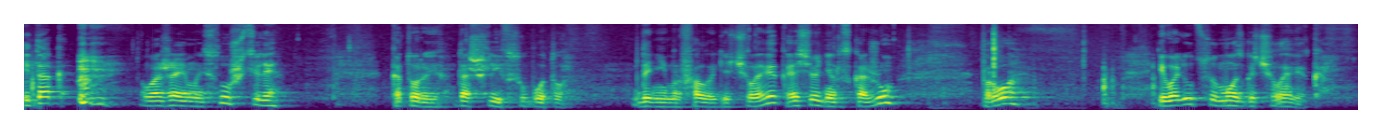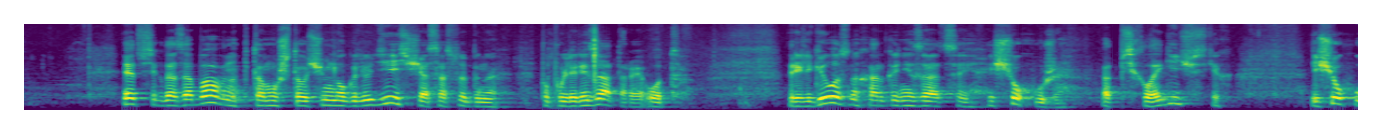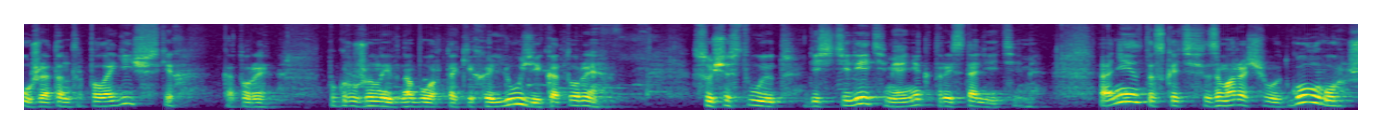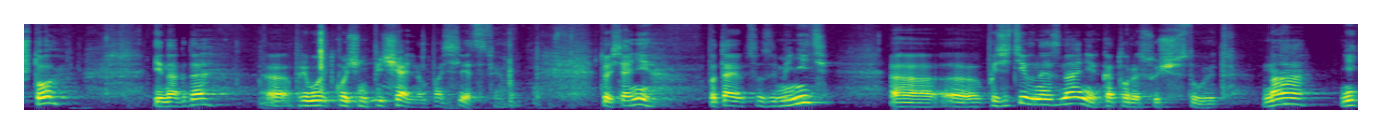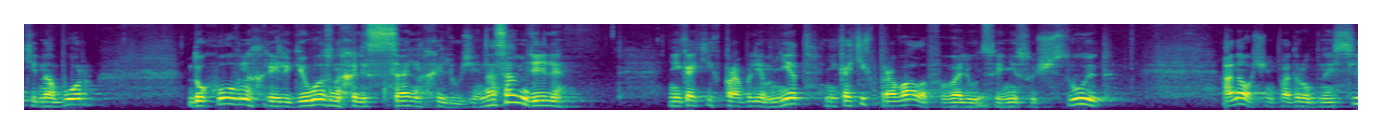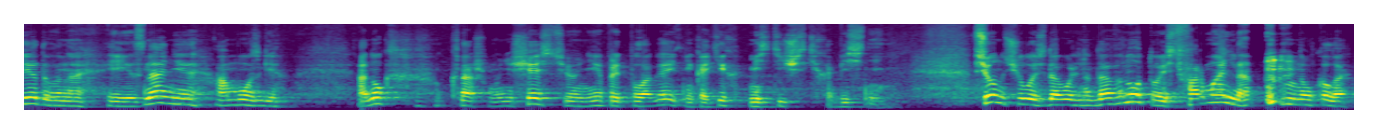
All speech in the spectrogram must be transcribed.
Итак, уважаемые слушатели, которые дошли в субботу до Дни морфологии человека, я сегодня расскажу про эволюцию мозга человека. Это всегда забавно, потому что очень много людей сейчас, особенно популяризаторы от религиозных организаций, еще хуже от психологических, еще хуже от антропологических, которые погружены в набор таких иллюзий, которые существуют десятилетиями, а некоторые столетиями. Они, так сказать, заморачивают голову, что иногда э, приводит к очень печальным последствиям. То есть они пытаются заменить э, э, позитивное знание, которое существует, на некий набор духовных, религиозных или социальных иллюзий. На самом деле никаких проблем нет, никаких провалов эволюции не существует. Она очень подробно исследована, и знание о мозге, оно, к нашему несчастью, не предполагает никаких мистических объяснений. Все началось довольно давно, то есть формально около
